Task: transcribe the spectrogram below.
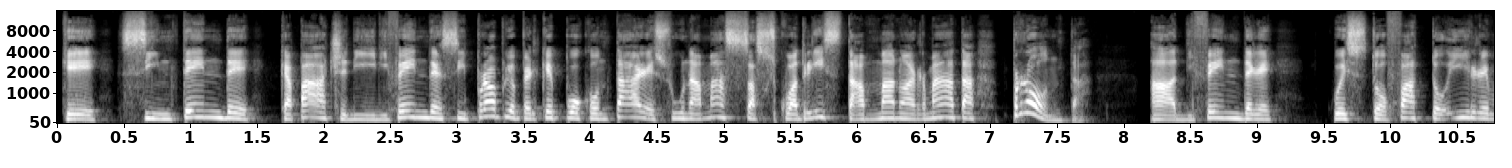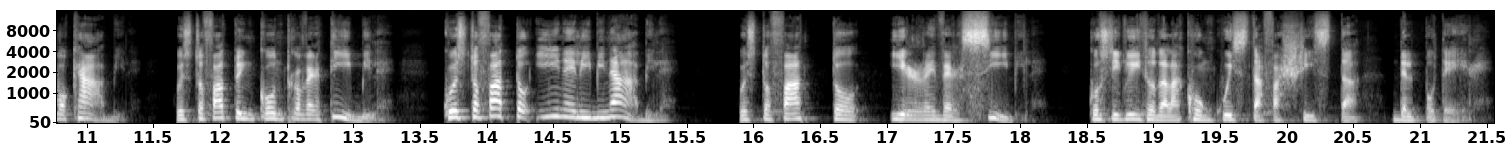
che si intende capace di difendersi proprio perché può contare su una massa squadrista a mano armata pronta a difendere questo fatto irrevocabile, questo fatto incontrovertibile, questo fatto ineliminabile, questo fatto irreversibile, costituito dalla conquista fascista del potere.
